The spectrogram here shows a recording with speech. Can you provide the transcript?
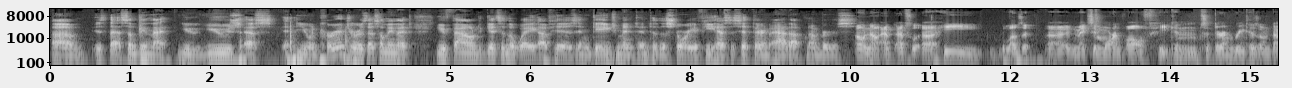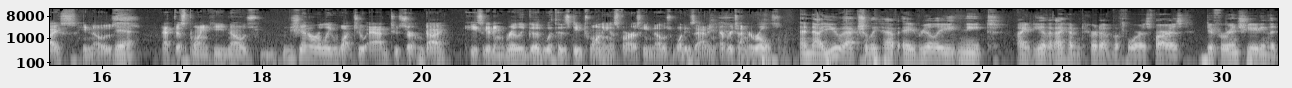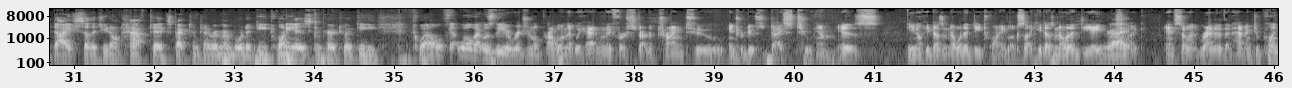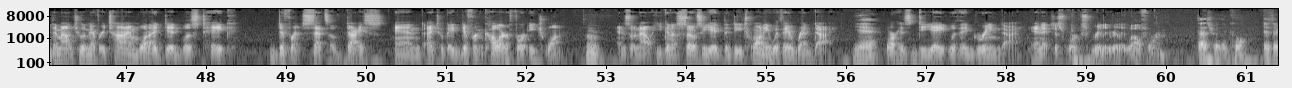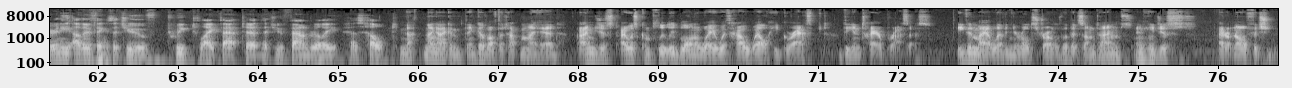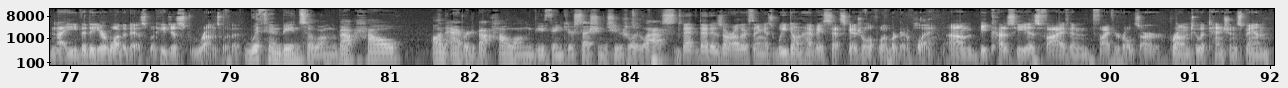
Um, is that something that you use as you encourage, or is that something that you found gets in the way of his engagement into the story if he has to sit there and add up numbers? Oh no, ab- absolutely. Uh, he loves it. Uh, it makes him more involved. He can sit there and read his own dice. He knows. Yeah. At this point, he knows generally what to add to certain die. He's getting really good with his d20 as far as he knows what he's adding every time he rolls. And now you actually have a really neat idea that I hadn't heard of before as far as differentiating the dice so that you don't have to expect him to remember what a d20 is compared to a d12. Yeah, well, that was the original problem that we had when we first started trying to introduce dice to him. Is you know he doesn't know what a d20 looks like. He doesn't know what a d8 Right. looks like. And so, rather than having to point them out to him every time, what I did was take different sets of dice and I took a different color for each one. Hmm. And so now he can associate the d20 with a red die Yeah, or his d8 with a green die, and it just works really, really well for him. that's really cool. Is there any other things that you've tweaked like that to, that you found really has helped? Nothing I can think of off the top of my head. I'm just, I was completely blown away with how well he grasped the entire process. Even my 11 year old struggles with it sometimes, and he just, I don't know if it's naivety or what it is, but he just runs with it. with him being so long, about how, on average, about how long do you think your sessions usually last? That that is our other thing is we don't have a set schedule of when we're going to play um, because he is five and five year olds are prone to attention span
